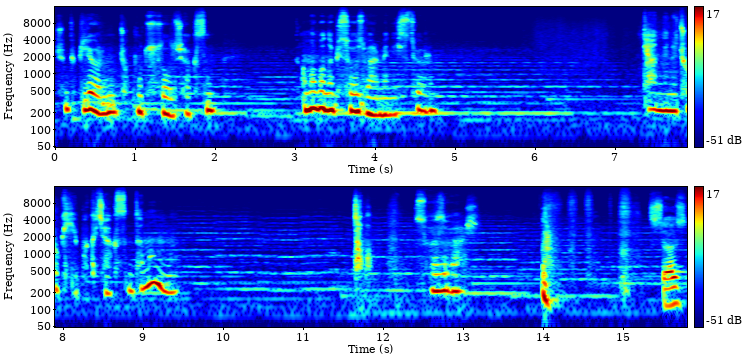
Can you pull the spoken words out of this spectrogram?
Çünkü biliyorum çok mutsuz olacaksın. Ama bana bir söz vermeni istiyorum. Kendine çok iyi bakacaksın tamam mı? Tamam. Söz ver. Söz. Söz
